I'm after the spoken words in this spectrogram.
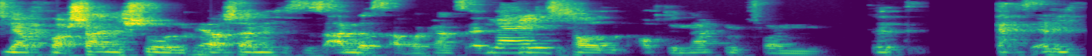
Ja, wahrscheinlich schon. Ja. Wahrscheinlich ist es anders, aber ganz ehrlich, Nein. 50.000 auf den Nacken von. Ganz ehrlich,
